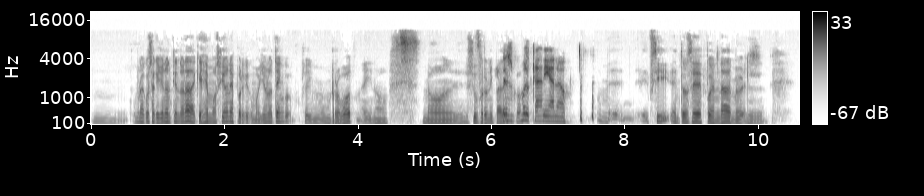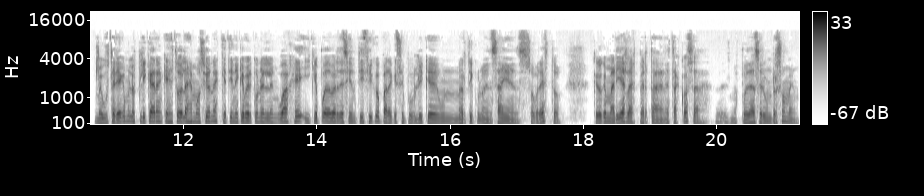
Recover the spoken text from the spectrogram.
mm, una cosa que yo no entiendo nada, que es emociones, porque como yo no tengo, soy un robot y no, no sufro ni Es padezco. vulcaniano. Eh, Sí, entonces, pues nada, me, gustaría que me lo explicaran qué es esto de las emociones, qué tiene que ver con el lenguaje y qué puede haber de científico para que se publique un artículo en Science sobre esto. Creo que María es la experta en estas cosas. ¿Nos puede hacer un resumen?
